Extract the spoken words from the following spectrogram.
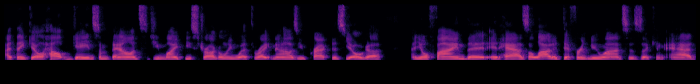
I think it'll help gain some balance that you might be struggling with right now as you practice yoga. And you'll find that it has a lot of different nuances that can add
